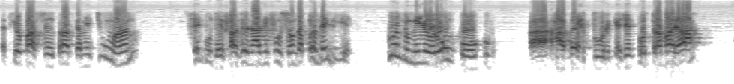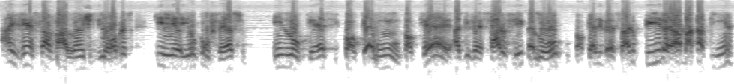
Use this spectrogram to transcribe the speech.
é porque eu passei praticamente um ano sem poder fazer nada em função da pandemia. Quando melhorou um pouco a, abertura que a gente pôde trabalhar, aí vem essa avalanche de obras que aí eu confesso enlouquece qualquer um, qualquer adversário fica louco, qualquer adversário pira a batatinha,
